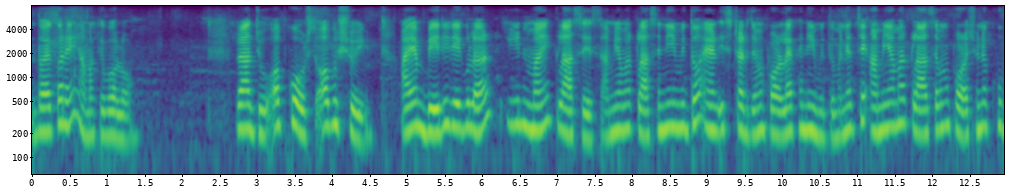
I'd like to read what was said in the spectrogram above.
দয়া করে আমাকে বলো। রাজু অফকোর্স অবশ্যই। I am very regular in my classes আমি আমার ক্লাসে নিয়মিত অ্যান্ড স্টার্ট যেমন পড়ালেখা নিয়মিত। মানে হচ্ছে আমি আমার ক্লাস এবং পড়াশোনা খুব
